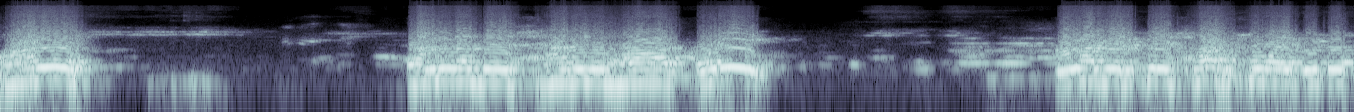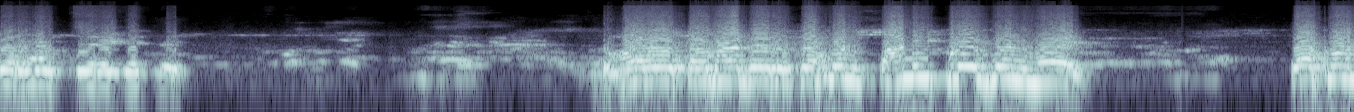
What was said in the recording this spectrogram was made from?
ভারত বাংলাদেশ স্বাধীন হওয়ার পরে আমাদেরকে সবসময় বিপদের মধ্যে রেখেছে। ভারত আমাদের যখন পানি প্রয়োজন হয়, তখন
